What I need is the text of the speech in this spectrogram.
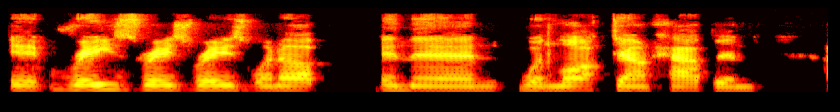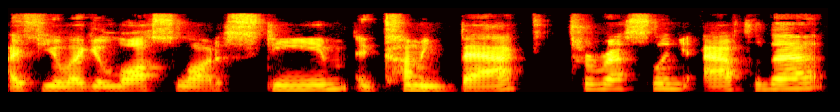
it raised, raised, raised, went up, and then when lockdown happened, I feel like it lost a lot of steam. And coming back to wrestling after that,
